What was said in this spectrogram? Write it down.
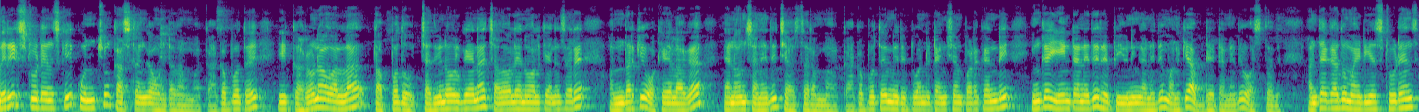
మెరిట్ స్టూడెంట్స్కి కొంచెం కష్టంగా ఉంటుందమ్మా కాకపోతే ఈ కరోనా వల్ల తప్పదు. చదివిన వాళ్ళకైనా చదవలేని వాళ్ళకైనా సరే అందరికీ ఒకేలాగా అనౌన్స్ అనేది చేస్తారమ్మా కాకపోతే మీరు ఎటువంటి టెన్షన్ పడకండి. ఇంకా ఏంటనేది రేపు ఈవినింగ్ అనేది మనకి అప్డేట్ అనేది వస్తుంది. అంతేకాదు మై డియర్ స్టూడెంట్స్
